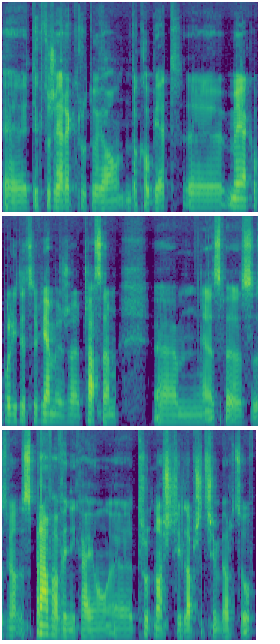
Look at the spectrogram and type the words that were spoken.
e, tych, którzy rekrutują do kobiet. E, My, jako politycy, wiemy, że czasem em, z, z, prawa wynikają trudności dla przedsiębiorców.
